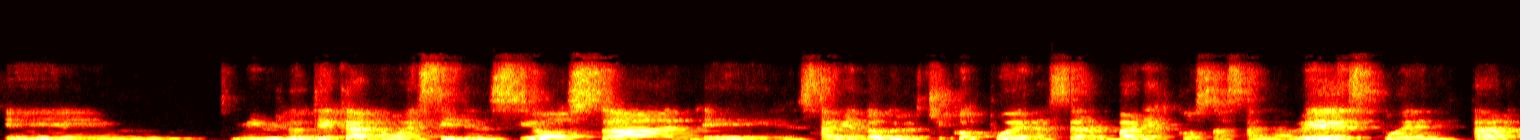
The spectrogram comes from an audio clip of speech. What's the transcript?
Eh, mi biblioteca no es silenciosa, eh, sabiendo que los chicos pueden hacer varias cosas a la vez, pueden estar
